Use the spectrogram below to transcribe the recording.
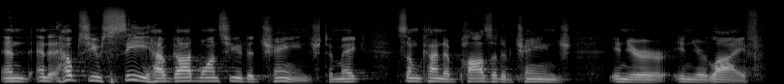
And, and it helps you see how God wants you to change, to make some kind of positive change in your, in your life.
